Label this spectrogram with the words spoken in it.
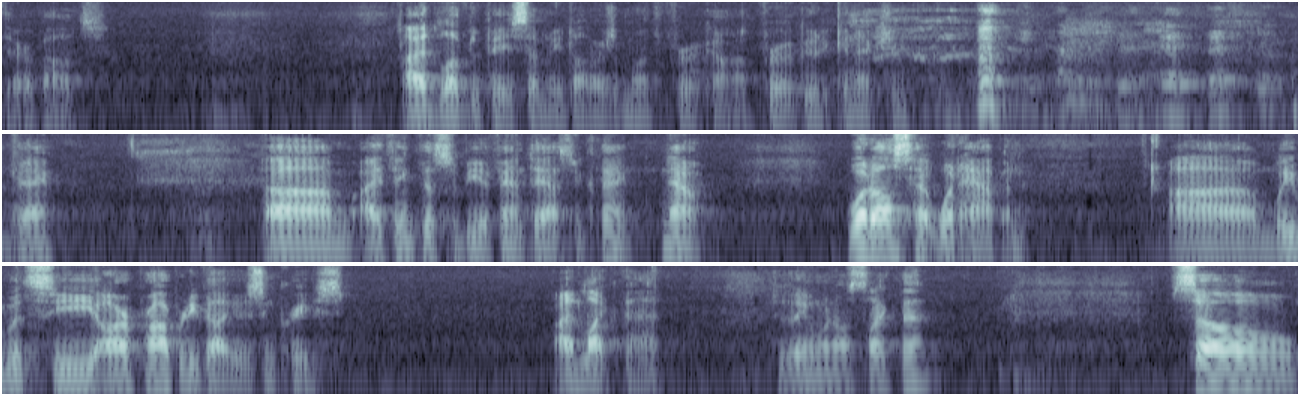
thereabouts. I'd love to pay $70 a month for a, con for a good connection. okay? Um, I think this would be a fantastic thing. Now, what else would happen? Um, we would see our property values increase. I'd like that. Does anyone else like that? So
